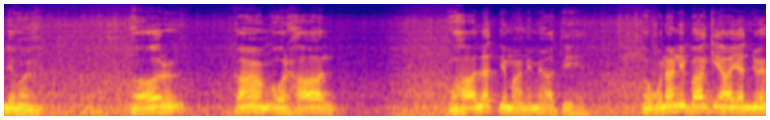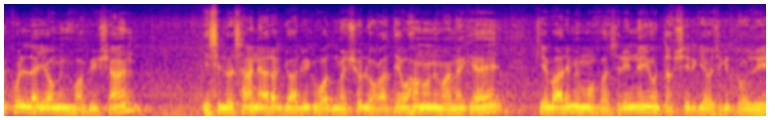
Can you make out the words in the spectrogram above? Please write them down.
یہ معنی۔ اور کام اور حال، وہ حالت کے معنی میں آتی ہے۔ وہ قرآن پاک کی آیت جو ہے، کل یومن حفی شان، اسی لسان عرب جو عربی کو بہت مشہور لوگ آتے ہیں وہاں انہوں نے مانا کیا ہے کے بارے میں مفسرین نے یوں تفسیر کیا اس کی توضیع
